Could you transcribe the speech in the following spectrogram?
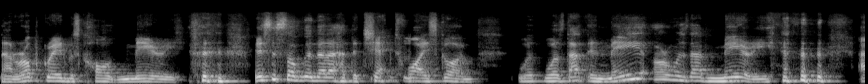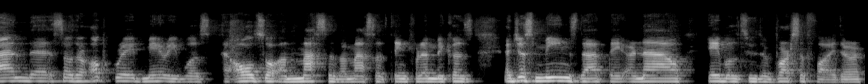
Now their upgrade was called Mary. this is something that I had to check twice Gone was that in May or was that Mary? and uh, so their upgrade Mary was also a massive, a massive thing for them because it just means that they are now able to diversify. They're,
